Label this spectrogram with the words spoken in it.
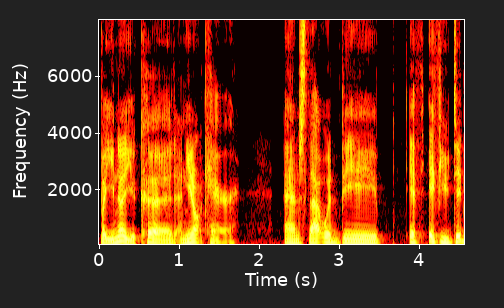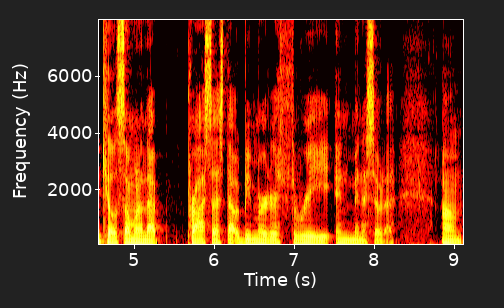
but you know you could and you don't care. And so that would be if if you did kill someone in that process, that would be murder 3 in Minnesota. Um,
